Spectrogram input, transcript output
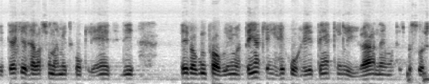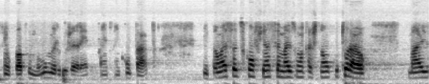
e ter aquele relacionamento com o cliente, de teve algum problema, tem a quem recorrer, tem a quem ligar, né? Muitas pessoas têm o próprio número do gerente para entrar em contato. Então essa desconfiança é mais uma questão cultural, mas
